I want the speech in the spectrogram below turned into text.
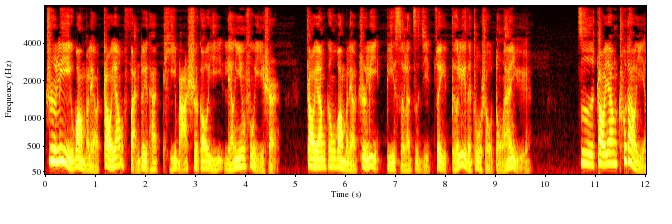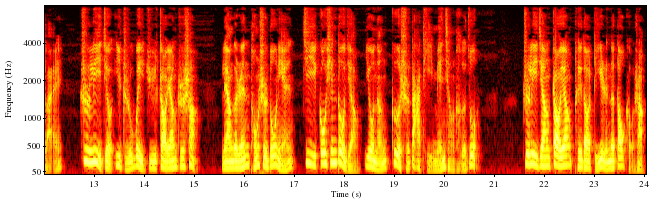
智利忘不了赵鞅反对他提拔士高仪、梁荫父一事，赵鞅更忘不了智利逼死了自己最得力的助手董安宇。自赵鞅出道以来，智利就一直位居赵鞅之上，两个人同事多年，既勾心斗角，又能各识大体，勉强合作。智利将赵鞅推到敌人的刀口上。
